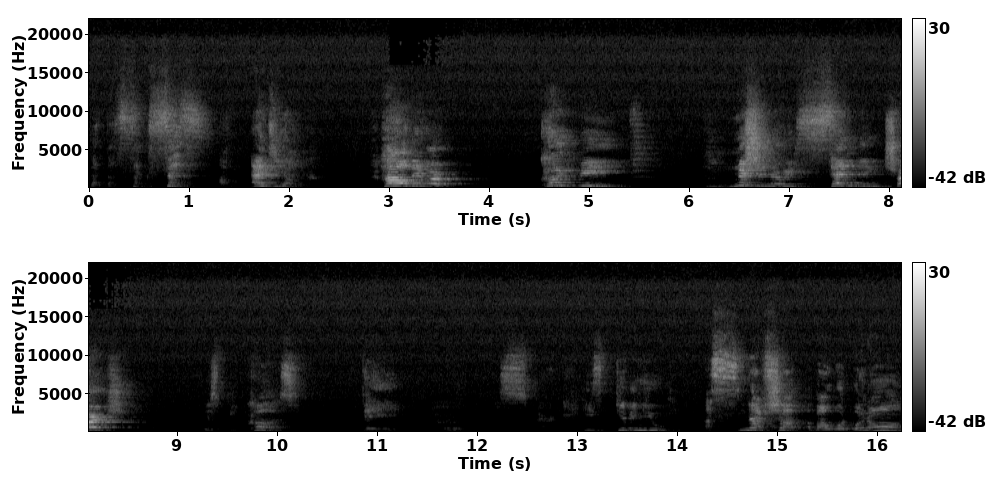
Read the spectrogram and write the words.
that the success of Antioch, how they were, could be the missionary sending church, is because they heard the Spirit. He's giving you a snapshot about what went on.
